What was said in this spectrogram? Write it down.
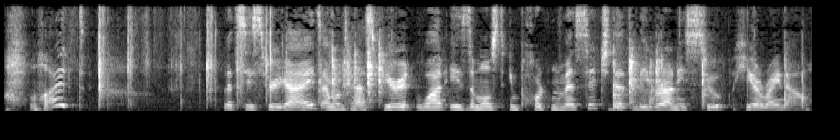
what? Let's see, Spirit Guides. I want to ask Spirit, what is the most important message that Libra needs to hear right now?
